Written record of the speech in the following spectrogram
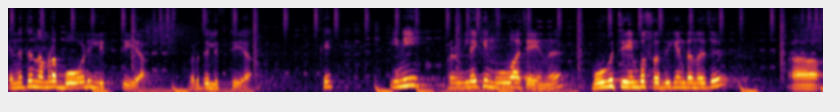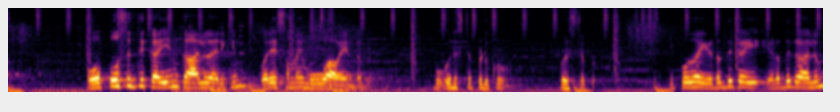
എന്നിട്ട് നമ്മുടെ ബോഡി ലിഫ്റ്റ് ചെയ്യുക. വെറുതെ ലിഫ്റ്റ് ചെയ്യുക. ഓക്കെ ഇനി ഫ്രണ്ടിലേക്ക് മൂവാ ചെയ്യുന്നത്. മൂവ് ചെയ്യുമ്പോൾ ശ്രദ്ധിക്കേണ്ടതെന്ന് വെച്ച് ഓപ്പോസിറ്റ് കൈയും കാലും ആയിരിക്കും ഒരേ സമയം മൂവ് ആവേണ്ടത്. ഒരു സ്റ്റെപ്പ് എടുക്കൂ. ഒരു സ്റ്റെപ്പ്. ഇപ്പോൾ ഇടത് കൈ ഇടത് കാലും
